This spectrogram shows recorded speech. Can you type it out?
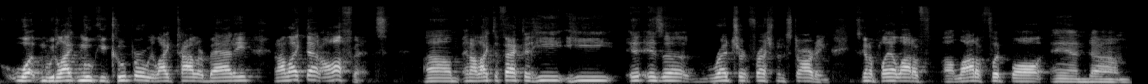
what we like Mookie Cooper, we like Tyler Badie, and I like that offense. Um, and I like the fact that he he is a redshirt freshman starting. He's going to play a lot of a lot of football, and um,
